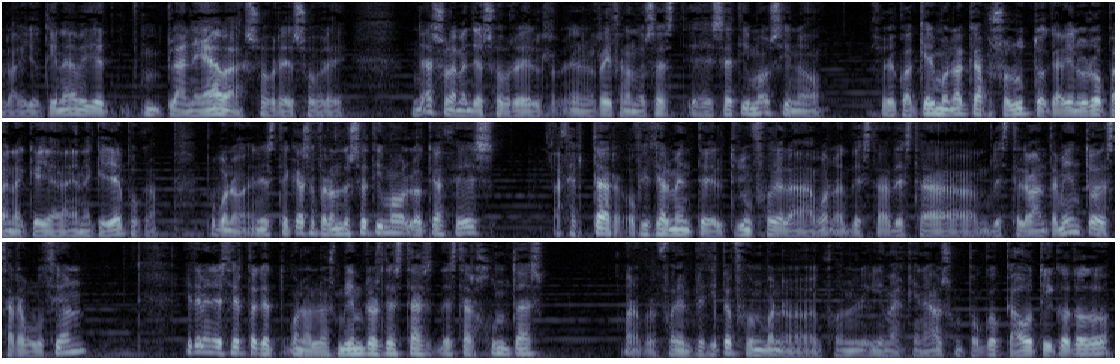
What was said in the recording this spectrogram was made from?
la guillotina planeaba sobre, sobre, no solamente sobre el, rey Fernando VII, eh, sino sobre cualquier monarca absoluto que había en Europa en aquella, en aquella época. Pues bueno, en este caso Fernando VII lo que hace es aceptar oficialmente el triunfo de la bueno de esta de esta de este levantamiento de esta revolución y también es cierto que bueno los miembros de estas de estas juntas bueno pues fue en principio fue un bueno fue un, imaginaos un poco caótico todo.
